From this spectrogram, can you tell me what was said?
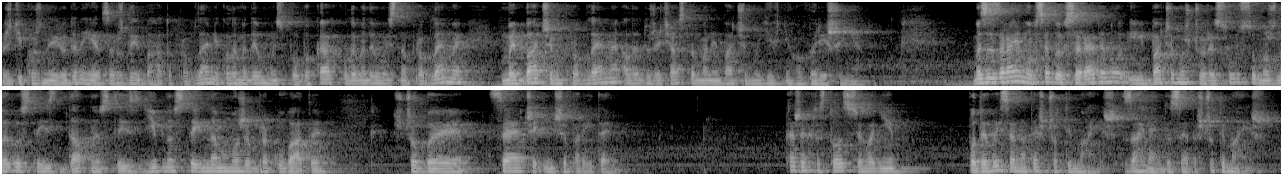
В житті кожної людини є завжди багато проблем. І коли ми дивимося по боках, коли ми дивимося на проблеми, ми бачимо проблеми, але дуже часто ми не бачимо їхнього вирішення. Ми зазираємо в себе всередину і бачимо, що ресурсу, можливостей, здатностей, здібностей нам може бракувати, щоб це чи інше перейти. Каже Христос сьогодні: подивися на те, що ти маєш. Заглянь до себе, що ти маєш.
